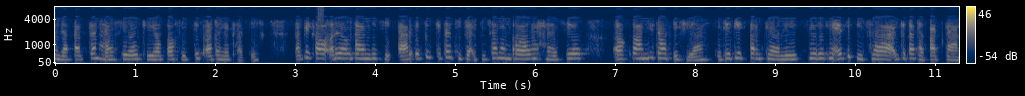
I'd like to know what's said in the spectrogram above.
mendapatkan hasil dia positif atau negatif. Tapi kalau real time PCR itu kita juga bisa memperoleh hasil uh, kuantitatif ya. Jadi titer dari virusnya itu bisa kita dapatkan.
